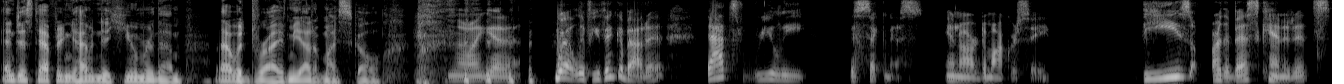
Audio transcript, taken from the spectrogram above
and just having having to humor them that would drive me out of my skull. no, I get it. Well, if you think about it, that's really the sickness in our democracy. These are the best candidates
